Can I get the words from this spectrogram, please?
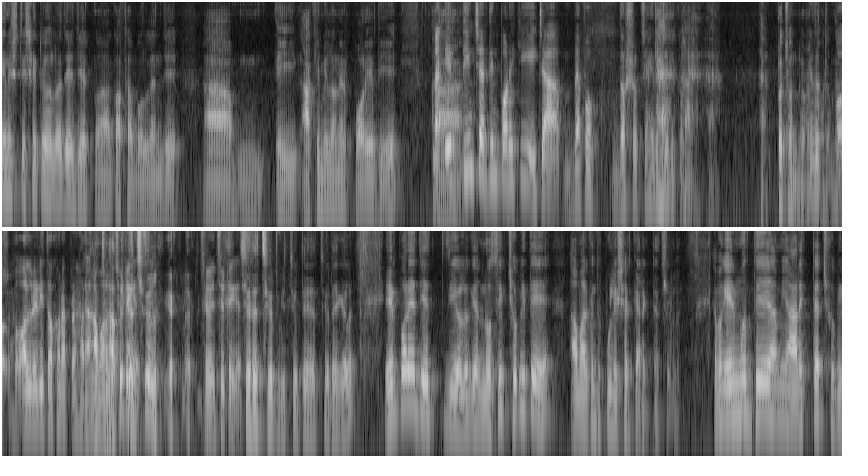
জিনিসটি সেটি হলো যে যে কথা বললেন যে এই আখি মিলনের পরে দিয়ে না এর তিন চার দিন পরে কি এইটা ব্যাপক দর্শক চাহিদা হ্যাঁ তৈরি করে? হ্যাঁ হ্যাঁ হ্যাঁ প্রচণ্ড। অলরেডি তখন আপনার হাত আমার হাত ছুটে গেছে। ছুটে গেছে। ছুটবি ছুটে ছুটে গেল। এরপরে যে যে হলো গিয়ে নসিব ছবিতে আমার কিন্তু পুলিশের ক্যারেক্টার ছিল। এবং এর মধ্যে আমি আরেকটা ছবি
